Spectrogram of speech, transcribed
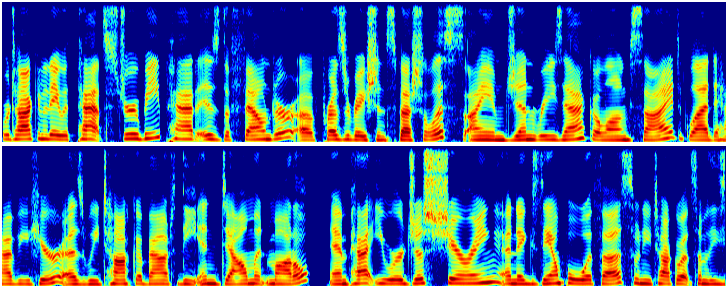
We're talking today with Pat Strubbe. Pat is the founder of Preservation Specialists. I am Jen Rizak alongside. Glad to have you here as we talk about the endowment model. And Pat, you were just sharing an example with us when you talk about some of these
